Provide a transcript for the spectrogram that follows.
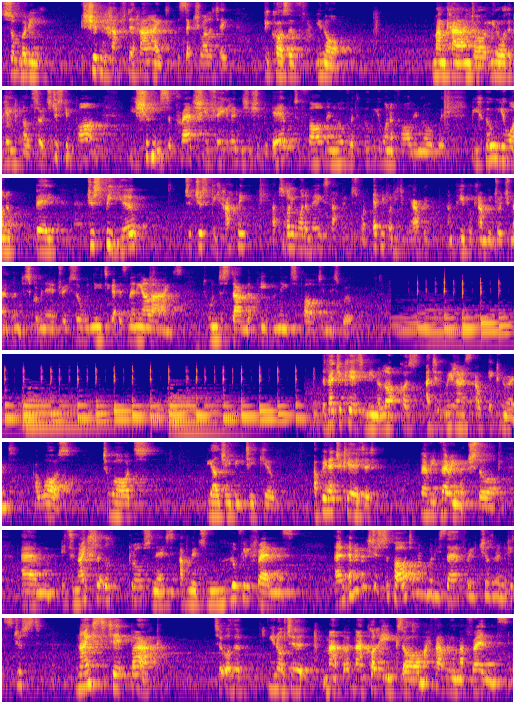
somebody shouldn't have to hide the sexuality because of, you know, mankind or, you know, other people. So it's just important. You shouldn't suppress your feelings. You should be able to fall in love with who you want to fall in love with, be who you want to be. Just be you, to just be happy. That's all you want to be is happy. Just want everybody to be happy. And people can be judgmental and discriminatory. So we need to get as many allies to understand that people need support in this group. They've educated me in a lot because I didn't realise how ignorant I was towards the LGBTQ. I've been educated, very, very much so. Um, it's a nice little closeness. I've made some lovely friends, and everybody's just supportive. Everybody's there for each other, and it's just nice to take back to other, you know, to my, my colleagues or my family, my friends,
